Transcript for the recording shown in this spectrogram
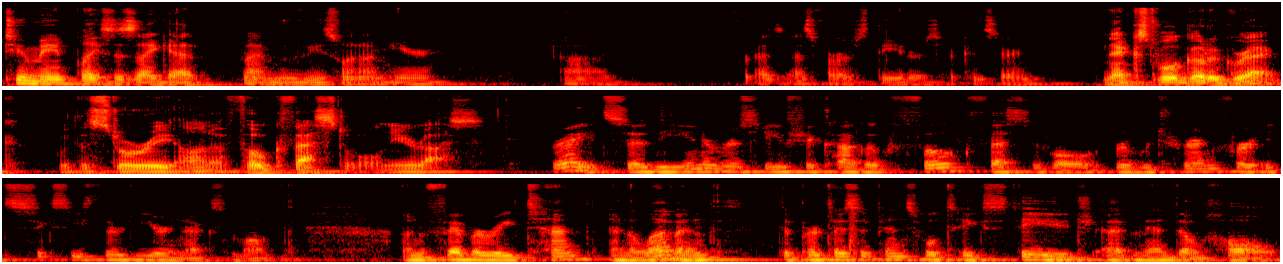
two main places i get my movies when i'm here uh, for, as, as far as theaters are concerned Next, we'll go to Greg with a story on a folk festival near us. Right. So the University of Chicago Folk Festival will return for its 63rd year next month. On February 10th and 11th, the participants will take stage at Mandel Hall.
